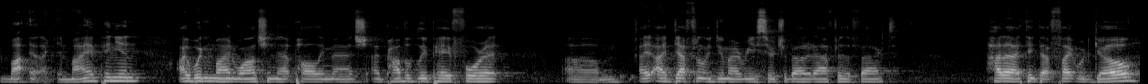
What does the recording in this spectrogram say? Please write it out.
My, like in my opinion, I wouldn't mind watching that Paulie match. I'd probably pay for it. Um, I, I definitely do my research about it after the fact. How did I think that fight would go?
